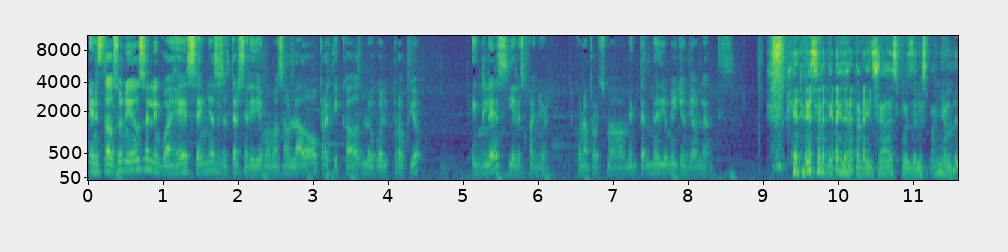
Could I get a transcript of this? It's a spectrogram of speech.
En Estados Unidos el lenguaje de señas es el tercer idioma más hablado o practicado, luego el propio inglés y el español, con aproximadamente medio millón de hablantes. Qué interesante que allá también sea después del español, ¿no?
